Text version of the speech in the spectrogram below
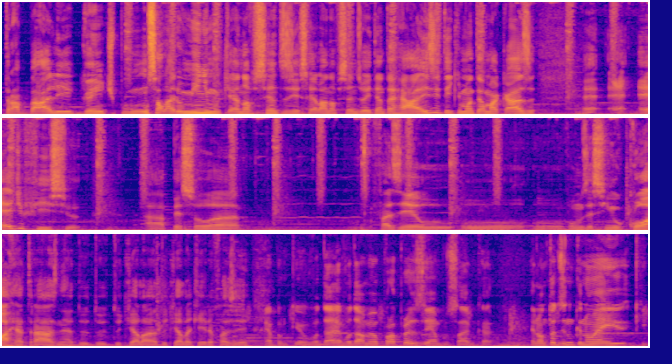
trabalhe e ganhe, tipo, um salário mínimo, que é 900 e, sei lá, 980 reais e tem que manter uma casa. É, é, é difícil a pessoa fazer o, o- o- vamos dizer assim, o corre atrás, né, do, do, do que ela, do que ela queira fazer. É, porque eu vou dar, eu vou dar o meu próprio exemplo, sabe, cara? Eu não tô dizendo que não é que,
